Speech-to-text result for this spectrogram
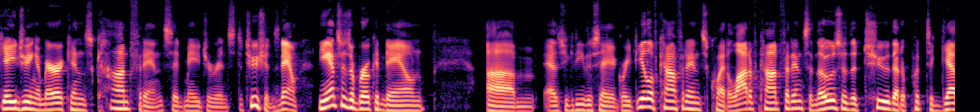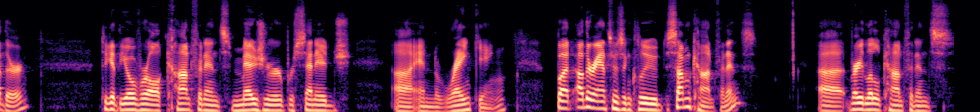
gauging Americans' confidence in major institutions. Now, the answers are broken down um, as you could either say a great deal of confidence, quite a lot of confidence, and those are the two that are put together to get the overall confidence measure, percentage, uh, and the ranking. But other answers include some confidence, uh, very little confidence,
